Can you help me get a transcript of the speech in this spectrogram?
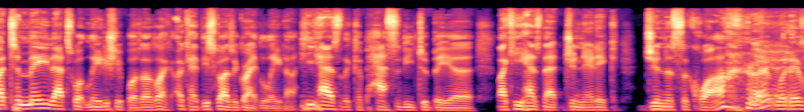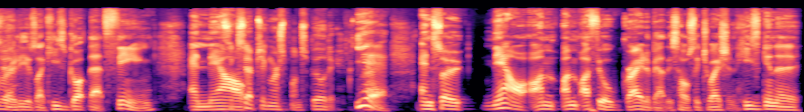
But to me, that's what leadership was. I was like, okay, this guy's a great leader. He has the capacity to be a, like, he has that genetic je ne sais quoi, right? yeah, Whatever yeah. it is. Like, he's got that thing. And now, It's accepting responsibility. yeah. And so now I'm, I'm, I feel great about this whole situation. He's going to,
